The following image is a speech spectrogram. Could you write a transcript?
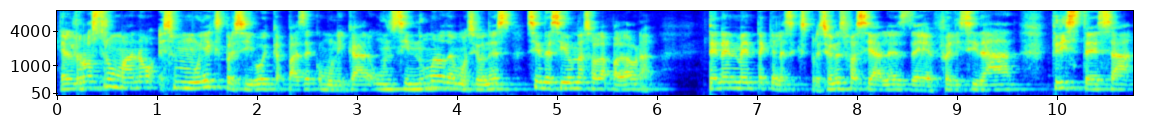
El rostro humano es muy expresivo y capaz de comunicar un sinnúmero de emociones sin decir una sola palabra. Ten en mente que las expresiones faciales de felicidad, tristeza,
